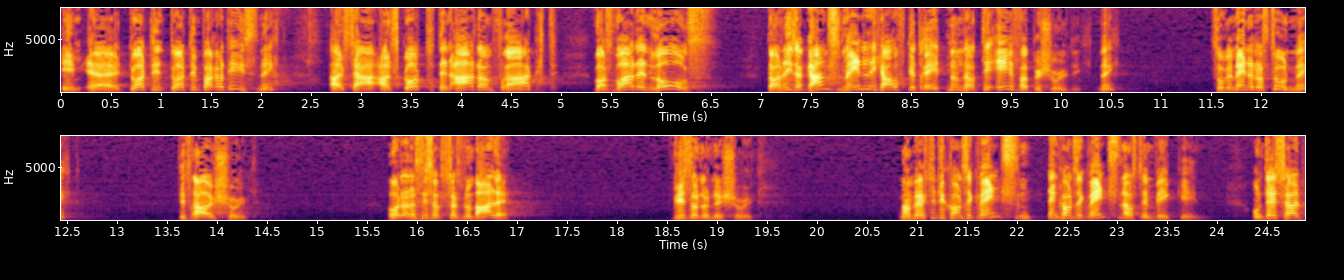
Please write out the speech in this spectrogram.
Im, äh, dort, dort, im Paradies, nicht? Als, der, als Gott den Adam fragt, was war denn los? Dann ist er ganz männlich aufgetreten und hat die Eva beschuldigt, nicht? So wie Männer das tun, nicht? Die Frau ist schuld. Oder? Das ist auch das Normale. Wir sind doch nicht schuld. Man möchte die Konsequenzen, den Konsequenzen aus dem Weg gehen. Und deshalb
